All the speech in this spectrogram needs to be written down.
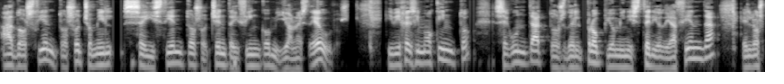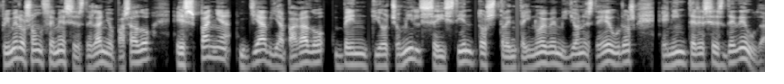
a 208.685 millones de euros. Y vigésimo quinto, según datos del propio Ministerio de Hacienda, en los primeros 11 meses del año pasado, España ya había pagado 28.639 millones de euros en intereses de deuda,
